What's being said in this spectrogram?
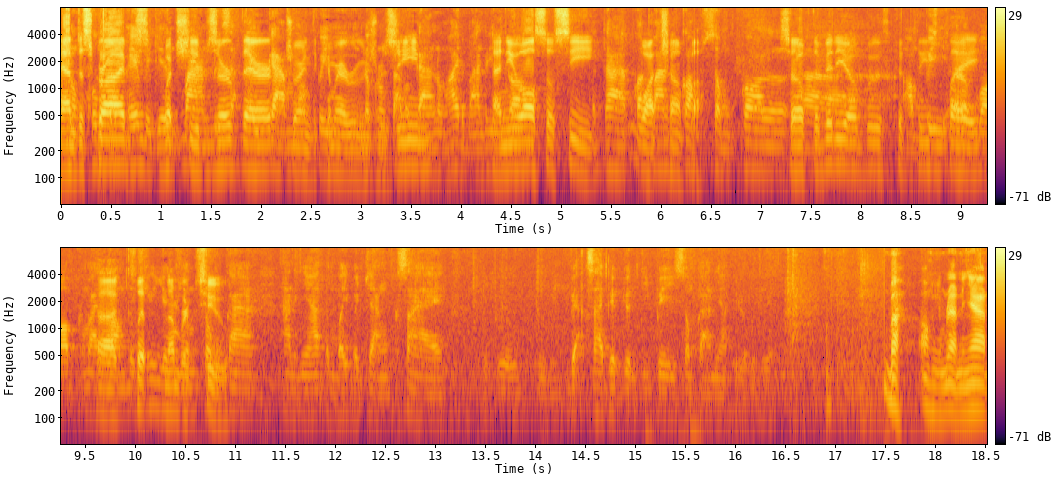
អឺនៅ and describes what she observed there during the Khmer Rouge regime, and you also see Wat Champa. So if the video booth could please play uh, clip number two. អនុញ្ញាតដើម្បីបញ្ចាំងខ្សែវគ្គខ្សែភាពយន្តទី2សូមការអនុញ្ញាតពីលោកប្រធាន បាទអង្គជំរាបអនុញ្ញាត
